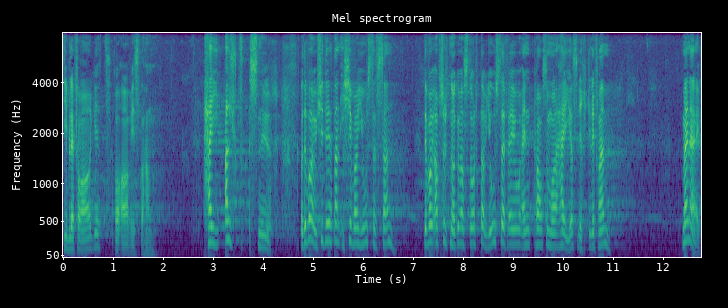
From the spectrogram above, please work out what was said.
De ble forarget og avviste ham. Hei, alt snur. Og Det var jo ikke det at han ikke var Josefs sønn. Det var jo absolutt noe å være stolt av. Josef er jo en kar som må heies virkelig frem. Mener jeg.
